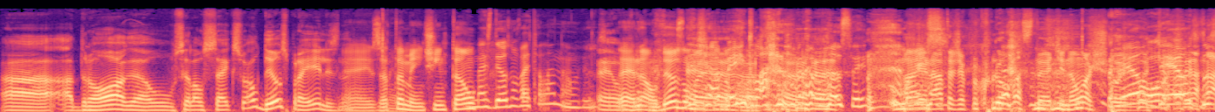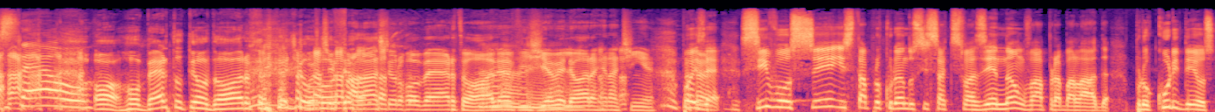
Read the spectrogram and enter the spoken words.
a, a droga, ou sei lá, o sexo é o Deus pra eles, né? É, exatamente. Então, Mas Deus não vai estar lá, não, viu? É, é, não, Deus não vai. Deixar bem claro pra você. A Mas- Renata já procurou bastante, não achou. Meu Deus do céu! Ó, Roberto Teodoro, fica de Vou te olho. falar, senhor Roberto, olha, Ai. vigia melhor a Renatinha. Pois é, se você está procurando se satisfazer, não vá pra balada. Procure Deus,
